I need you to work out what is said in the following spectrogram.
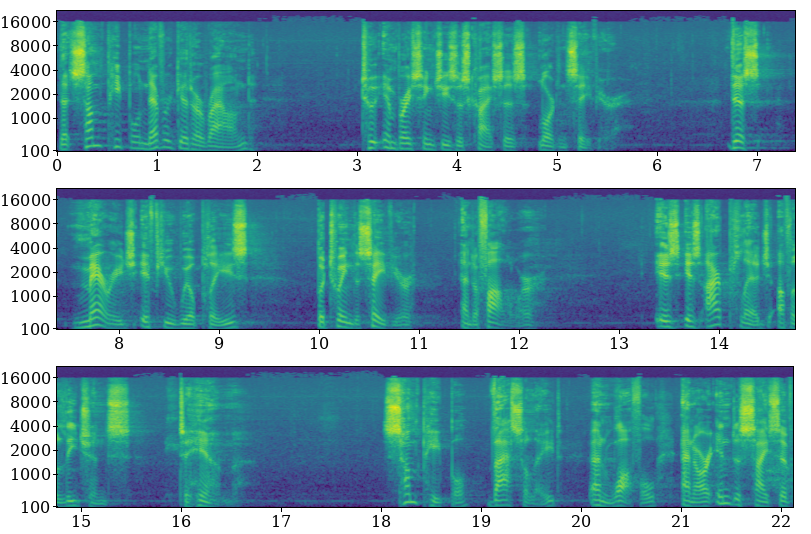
that some people never get around to embracing Jesus Christ as Lord and Savior? This marriage, if you will please, between the Savior and a follower is, is our pledge of allegiance to Him. Some people vacillate and waffle and are indecisive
